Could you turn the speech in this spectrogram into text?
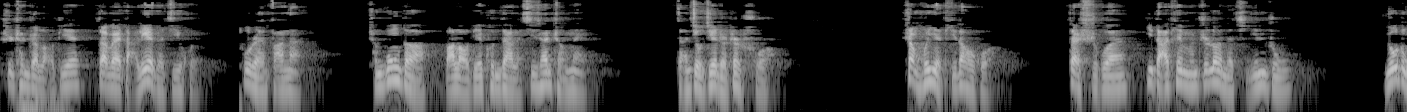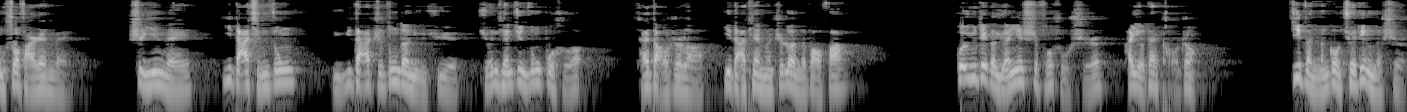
是趁着老爹在外打猎的机会，突然发难，成功的把老爹困在了西山城内。咱就接着这儿说。上回也提到过，在事关伊达天文之乱的起因中，有种说法认为，是因为伊达晴宗与伊达直宗的女婿玄田俊宗不和。才导致了伊达天文之乱的爆发。关于这个原因是否属实，还有待考证。基本能够确定的是，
